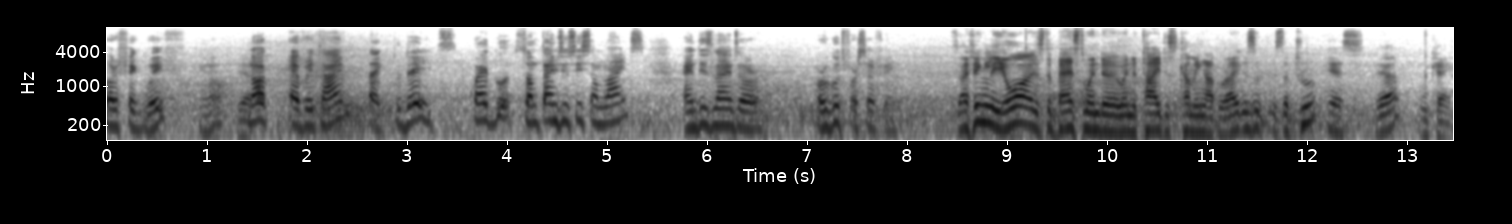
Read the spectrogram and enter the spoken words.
perfect wave. You know, Yeah. not every time. Like today, it's quite good. Sometimes you see some lines, and these lines are are good for surfing. So I think Liowa is the best when the when the tide is coming up, right? Is it is that true? Yes. Yeah. Okay.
